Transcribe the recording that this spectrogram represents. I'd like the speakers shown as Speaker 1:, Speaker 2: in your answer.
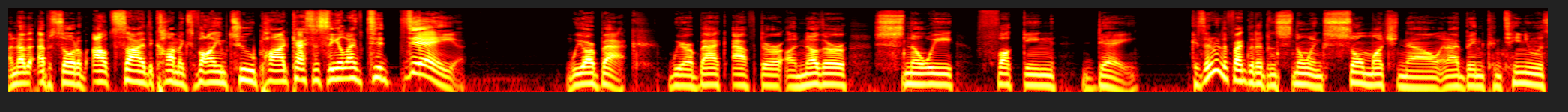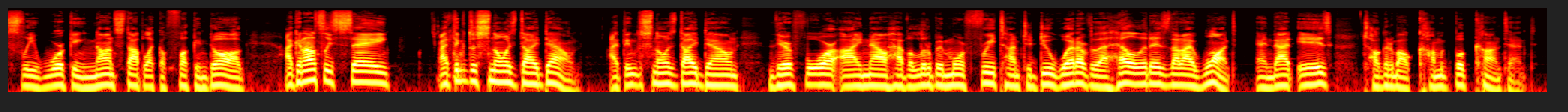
Speaker 1: Another episode of Outside the Comics Volume 2 podcast is seeing live today. We are back. We are back after another snowy fucking day. Considering the fact that it's been snowing so much now and I've been continuously working nonstop like a fucking dog, I can honestly say I think the snow has died down. I think the snow has died down. Therefore, I now have a little bit more free time to do whatever the hell it is that I want, and that is talking about comic book content.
